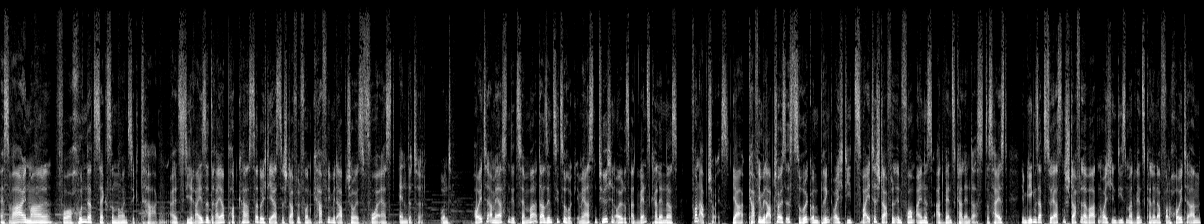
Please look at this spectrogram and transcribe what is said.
Es war einmal vor 196 Tagen, als die Reise dreier Podcaster durch die erste Staffel von Kaffee mit Upchoice vorerst endete. Und Heute am 1. Dezember, da sind sie zurück, im ersten Türchen eures Adventskalenders von Upchoice. Ja, Kaffee mit Upchoice ist zurück und bringt euch die zweite Staffel in Form eines Adventskalenders. Das heißt, im Gegensatz zur ersten Staffel erwarten euch in diesem Adventskalender von heute an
